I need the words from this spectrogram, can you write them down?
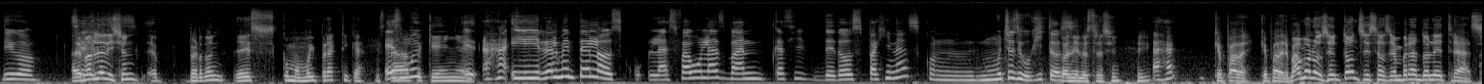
digo... Además, se- la edición, eh, perdón, es como muy práctica. Está muy- pequeña. eh, ajá, y realmente los, las fábulas van casi de dos páginas con muchos dibujitos. con ilustración. sí. Ajá. Qué padre, qué padre. Vámonos entonces a Sembrando Letras.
